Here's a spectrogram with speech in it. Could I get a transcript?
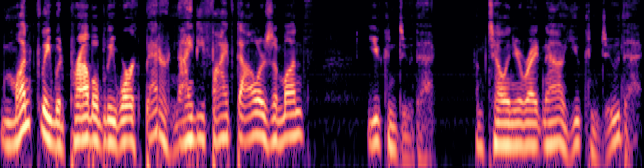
monthly would probably work better. $95 a month. You can do that. I'm telling you right now, you can do that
